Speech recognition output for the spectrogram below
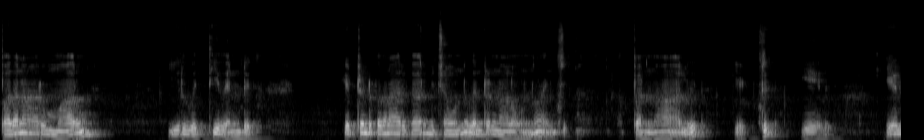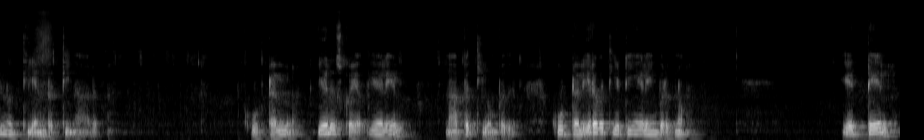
பதினாறு மாறும் இருபத்தி ரெண்டு. எட்டு ரெண்டு பதினாறுக்கு ஆறு மிச்சம் ஒன்று ரெண்டு நாலு ஒன்று அஞ்சு. அப்போ நாலு எட்டு ஏழு. எழுநூற்றி எண்பத்தி நாலு. கூட்டல் ஏழு ஸ்கொயர் ஏழு ஏழு நாற்பத்தி ஒம்பது கூட்டல் இருபத்தி எட்டையும் ஏழையும் பெருக்கணும். எட்டேல்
